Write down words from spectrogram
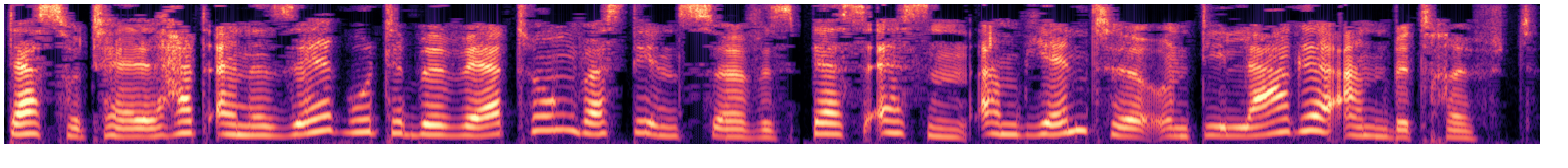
Das Hotel hat eine sehr gute Bewertung was den Service, das Essen, Ambiente und die Lage anbetrifft.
